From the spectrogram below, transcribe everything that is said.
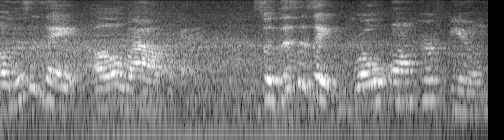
Oh, this is a, oh wow, okay. So this is a roll-on perfume,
